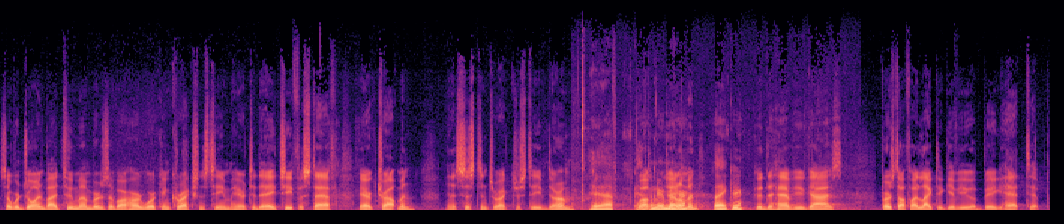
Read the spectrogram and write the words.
So we're joined by two members of our hardworking corrections team here today Chief of Staff Eric Troutman and Assistant Director Steve Durham. Yeah, Welcome, afternoon, gentlemen. Mayor. Thank you. Good to have you guys. First off, I'd like to give you a big hat tip.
